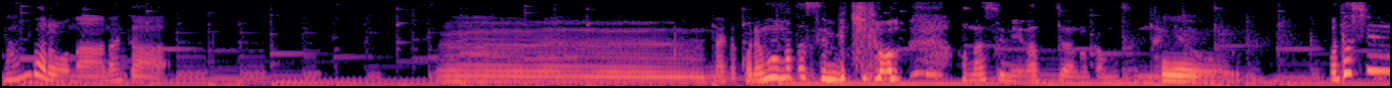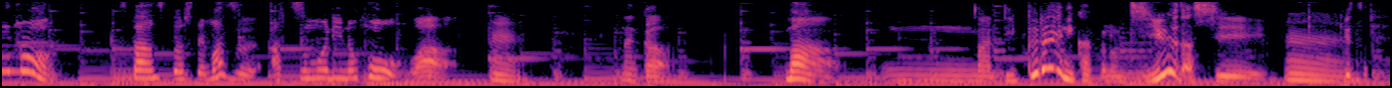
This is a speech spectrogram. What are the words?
なんだろうな。なんかうーんなんかこれもまた線引きの話になっちゃうのかもしれないけおどー。私のスタンスとしてまずあつ森の方はうん。なんかまあうーんまあリプライに書くの自由だしうん。別に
